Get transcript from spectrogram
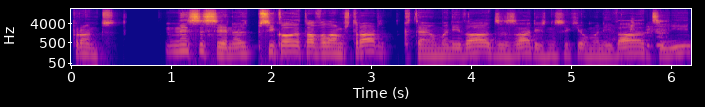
Pronto. Nessa cena, a psicóloga estava lá a mostrar que tem humanidades, as áreas, não sei o quê, humanidades e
